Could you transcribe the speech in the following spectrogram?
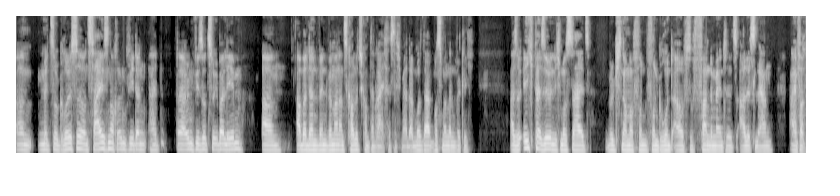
Ähm, mit so Größe und Size noch irgendwie dann halt da irgendwie so zu überleben. Ähm, aber dann, wenn, wenn man ans College kommt, dann reicht das nicht mehr. Da muss, da muss man dann wirklich, also ich persönlich musste halt wirklich nochmal von, von Grund auf so Fundamentals alles lernen. Einfach,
